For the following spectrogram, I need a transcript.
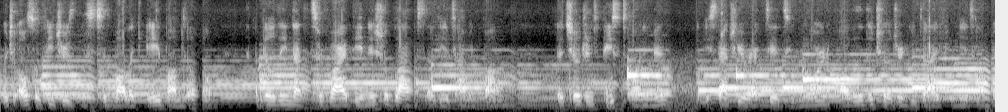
which also features the symbolic A bomb dome, a building that survived the initial blast of the atomic bomb. The Children's Peace Monument, a statue erected to mourn all of the children who died from the atomic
